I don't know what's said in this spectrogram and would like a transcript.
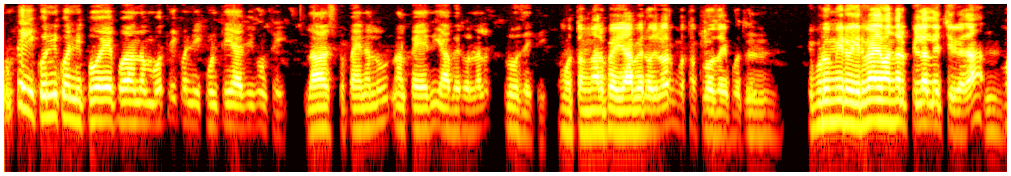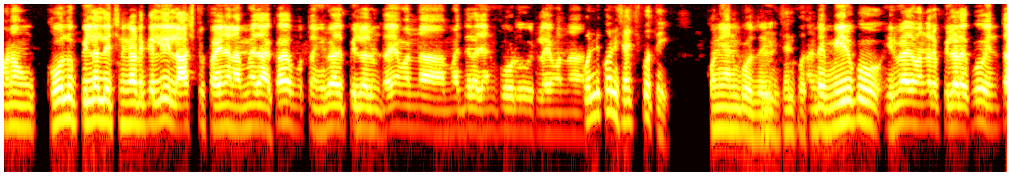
ఉంటాయి. కొన్ని కొన్ని పోయే పోందం పోతాయి కొన్ని ఉంటాయి అవి ఉంటాయి. లాస్ట్ ఫైనల్ నలభై ఐదు యాభై రోజులలో క్లోజ్ అవుతాయి మొత్తం నలభై యాభై రోజుల వరకు మొత్తం క్లోజ్ అయిపోతుంది. ఇప్పుడు మీరు ఇరవై ఐదు వందల పిల్లలు తెచ్చారు కదా. మనం కోళ్ళు పిల్లలు తెచ్చిన కాడికి వెళ్ళి లాస్ట్ ఫైనల్ అమ్మేదాకా మొత్తం ఇరవై ఐదు పిల్లలు ఉంటాయి? ఏమన్నా మధ్యలో చనిపోడు ఇట్లా ఏమన్నా? కొన్ని కొన్ని చచ్చిపోతాయి. కొన్ని చనిపోతాయి. అంటే మీకు ఇరవై ఐదు వందల పిల్లలకు ఎంత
